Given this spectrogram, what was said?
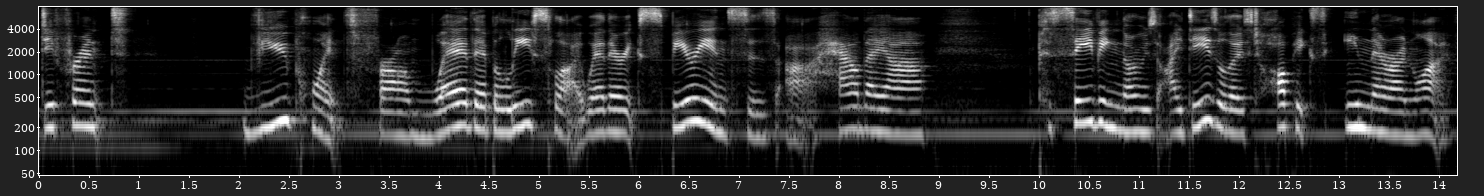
different viewpoints from where their beliefs lie, where their experiences are, how they are perceiving those ideas or those topics in their own life.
